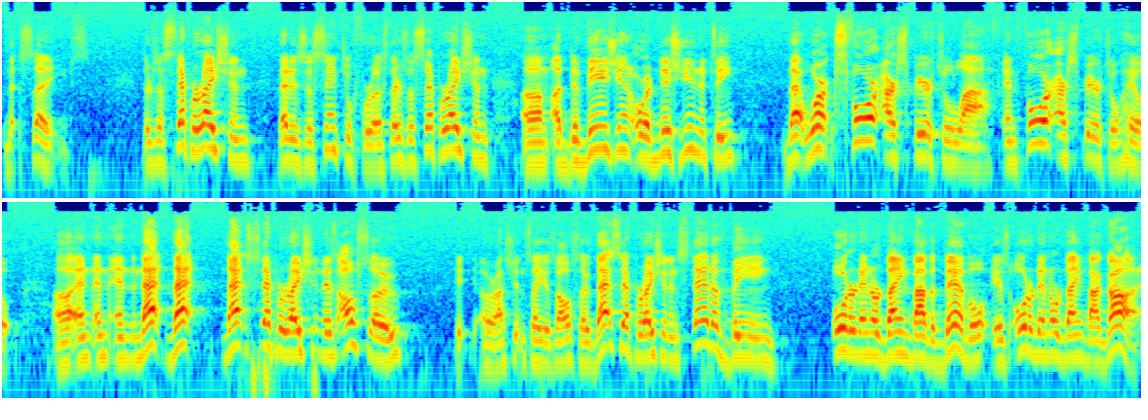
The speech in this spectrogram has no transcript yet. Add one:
that saves. There's a separation that is essential for us. There's a separation um, a division or a disunity that works for our spiritual life and for our spiritual health. Uh, and and, and that, that, that separation is also, it, or I shouldn't say is also, that separation, instead of being ordered and ordained by the devil, is ordered and ordained by God.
